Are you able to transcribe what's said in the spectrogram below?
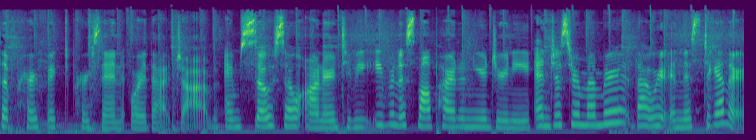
the perfect person for that job. I'm so, so honored to be even a small part on your journey. And just remember that we're in this together.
